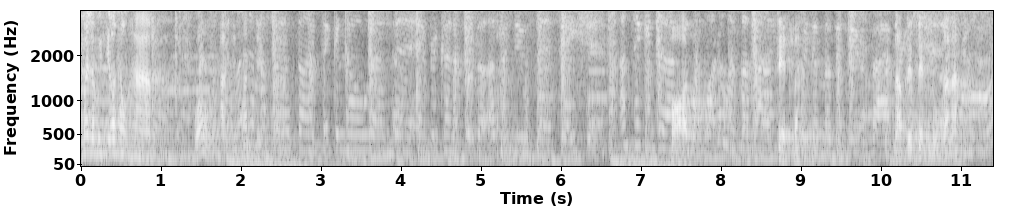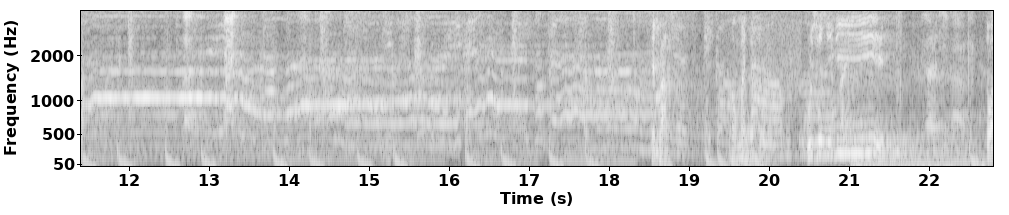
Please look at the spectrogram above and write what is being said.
ไม่เราเมื่อกี้ก็ซองฮามว้าวอาร์ติชันเจิงมาปอดเจ็ดเหรอนับได้เจ็ดลูกแล้นะ ห็นปะต้องแบ่งกันดูอุ้ยชุดนี้ดี ตัว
